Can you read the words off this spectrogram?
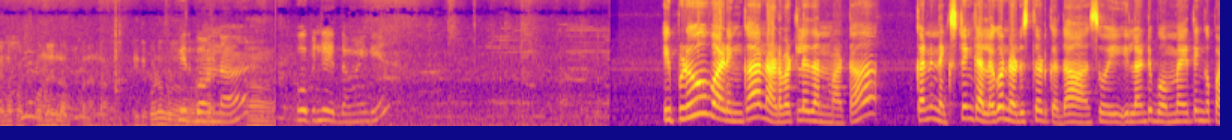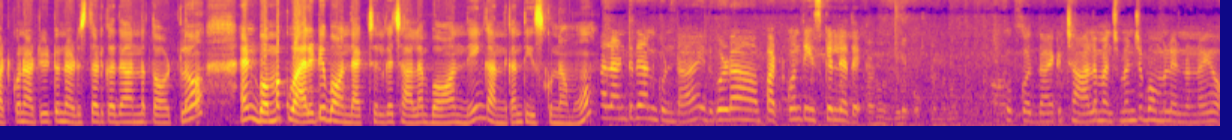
ఇలా పట్టుకొని ఇది కూడా ఇది బాగుందా? ఓపెన్ చేద్దామా ఇది? ఇప్పుడు వాడు ఇంకా నడవట్లేదు అనమాట కానీ నెక్స్ట్ ఇంక ఎలాగో నడుస్తాడు కదా. సో ఇలాంటి బొమ్మ అయితే ఇంకా పట్టుకొని అటు ఇటు నడుస్తాడు కదా అన్న థాట్లో అండ్ బొమ్మ క్వాలిటీ బాగుంది యాక్చువల్గా చాలా బాగుంది. ఇంకా అందుకని తీసుకున్నాము. అలాంటిదే అనుకుంటా. ఇది కూడా పట్టుకొని తీసుకెళ్ళేదే కుక్కొద్దా? ఇక్కడ చాలా మంచి మంచి బొమ్మలు ఎన్ని ఉన్నాయో.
